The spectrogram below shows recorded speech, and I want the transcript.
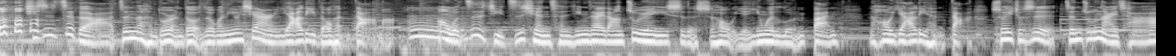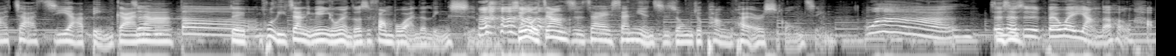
其实这个啊，真的很多人都有这个问题，因为现在人压力都很大嘛。嗯，我自己之前曾经在当住院医师的时候，也因为轮班。然后压力很大，所以就是珍珠奶茶、啊炸鸡啊、饼干啊，对，护理站里面永远都是放不完的零食。所以我这样子在三年之中就胖快二十公斤。哇，真的是被喂养的很好，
